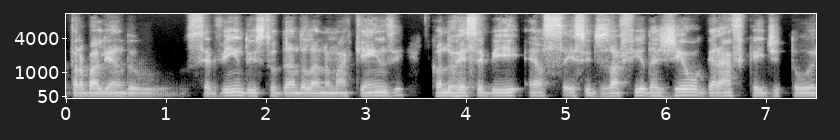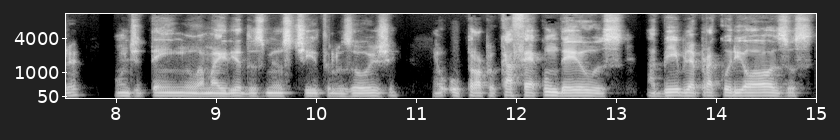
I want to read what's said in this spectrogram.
trabalhando, servindo, estudando lá no Mackenzie, quando eu recebi essa, esse desafio da Geográfica Editora, onde tenho a maioria dos meus títulos hoje, o próprio Café com Deus, a Bíblia para curiosos,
